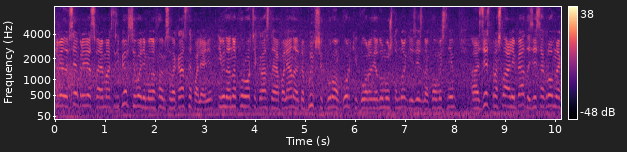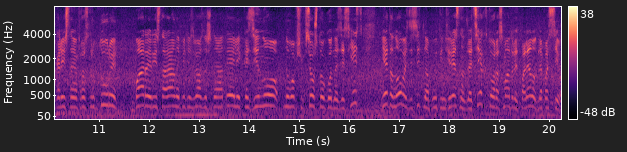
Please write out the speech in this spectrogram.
джентльмены, всем привет, с вами Макс Репьев. Сегодня мы находимся на Красной Поляне. Именно на курорте Красная Поляна. Это бывший курорт Горки город. Я думаю, что многие здесь знакомы с ним. А, здесь прошла Олимпиада, здесь огромное количество инфраструктуры. Бары, рестораны, пятизвездочные отели, казино. Ну, в общем, все, что угодно здесь есть. И эта новость действительно будет интересна для тех, кто рассматривает поляну для пассива.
